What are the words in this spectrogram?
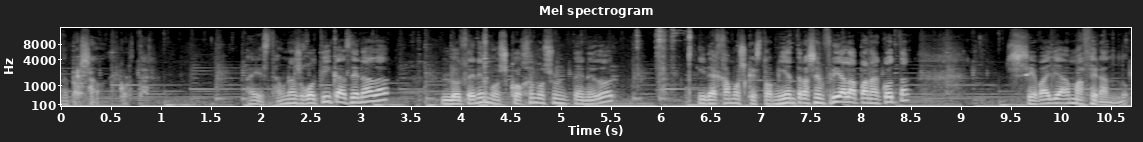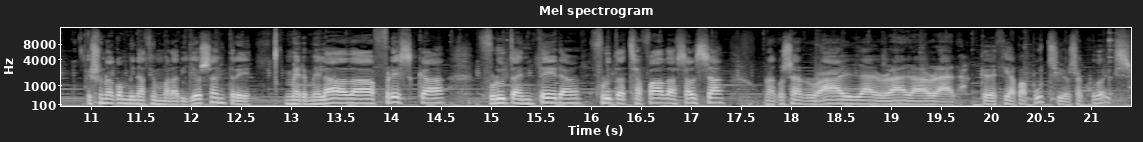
Me he pasado de cortar. Ahí está, unas goticas de nada, lo tenemos, cogemos un tenedor y dejamos que esto, mientras enfría la panacota, se vaya macerando. Es una combinación maravillosa entre mermelada fresca, fruta entera, fruta chafada, salsa, una cosa rara, rara, rara, que decía Papucci, ¿os acordáis?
